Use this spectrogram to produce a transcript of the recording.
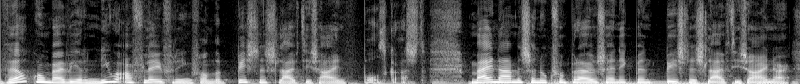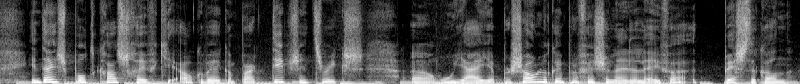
Welkom bij weer een nieuwe aflevering van de Business Life Design podcast. Mijn naam is Anouk van Pruisen en ik ben Business Life Designer. In deze podcast geef ik je elke week een paar tips en tricks uh, hoe jij je persoonlijke en professionele leven het beste kan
